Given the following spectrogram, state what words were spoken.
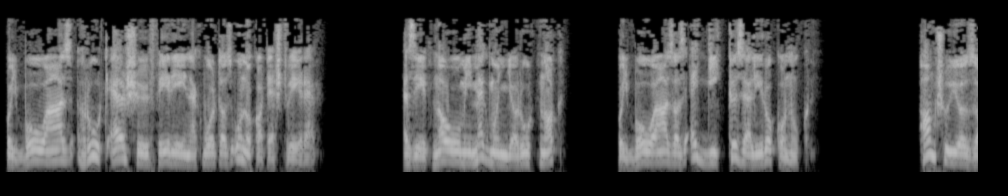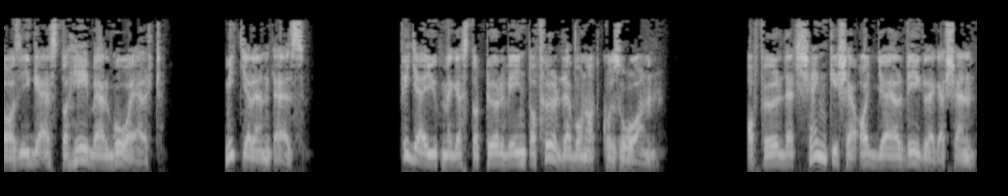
hogy Boáz Rút első férjének volt az unokatestvére. Ezért Naomi megmondja Rútnak, hogy Boáz az egyik közeli rokonuk. Hangsúlyozza az ige ezt a Héber Goelt. Mit jelent ez? Figyeljük meg ezt a törvényt a földre vonatkozóan. A földet senki se adja el véglegesen,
